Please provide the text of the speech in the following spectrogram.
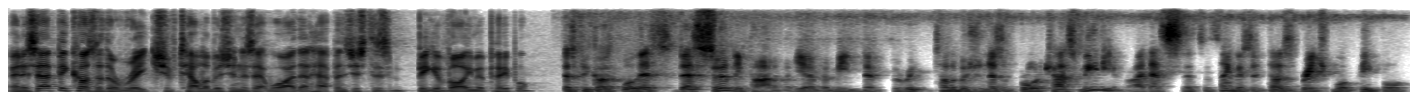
And is that because of the reach of television? Is that why that happens? Just as bigger volume of people? Just because, well, that's that's certainly part of it. Yeah, but I mean, the, the television is a broadcast medium, right? That's that's the thing is it does reach more people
